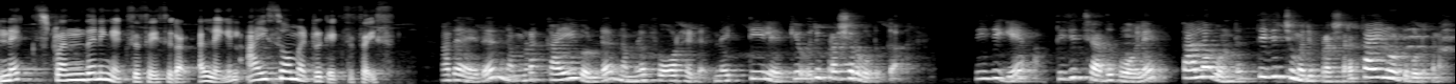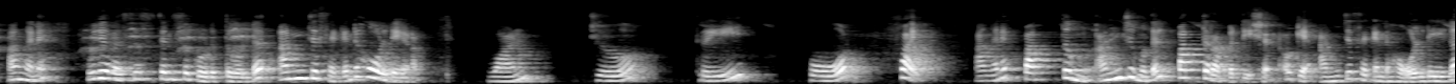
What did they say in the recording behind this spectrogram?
നെക്ക് സ്ട്രെങ്തനിങ് എക്സസൈസുകൾ അല്ലെങ്കിൽ ഐസോമെട്രിക് എക്സസൈസ് അതായത് നമ്മുടെ കൈ കൊണ്ട് നമ്മൾ ഫോർഹെഡ് നെറ്റിയിലേക്ക് ഒരു പ്രഷർ കൊടുക്കുക. തിരികെ തിരിച്ചതുപോലെ തല കൊണ്ട് തിരിച്ചും ഒരു പ്രഷർ കയ്യിലോട്ട് കൊടുക്കണം. അങ്ങനെ ഒരു റെസിസ്റ്റൻസ് കൊടുത്തുകൊണ്ട് അഞ്ച് സെക്കൻഡ് ഹോൾഡ് ചെയ്യണം. One two three four five അങ്ങനെ പത്ത് അഞ്ച് മുതൽ പത്ത് റെപ്പറ്റീഷൻ ഓക്കെ അഞ്ച് സെക്കൻഡ് ഹോൾഡ് ചെയ്യുക.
